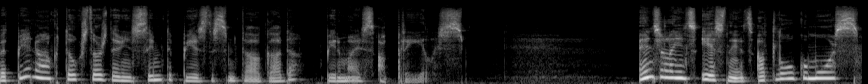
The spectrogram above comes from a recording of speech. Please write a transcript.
bet pienāk 1950. gada 1. aprīlis. Enzelīns iesniedz atlūgumos,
